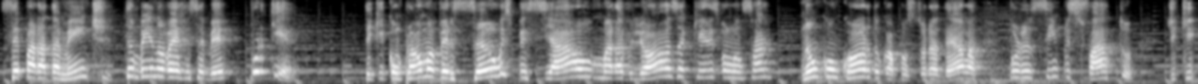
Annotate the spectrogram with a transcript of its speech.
separadamente, também não vai receber. Por quê? Tem que comprar uma versão especial, maravilhosa que eles vão lançar? Não concordo com a postura dela por simples fato de que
